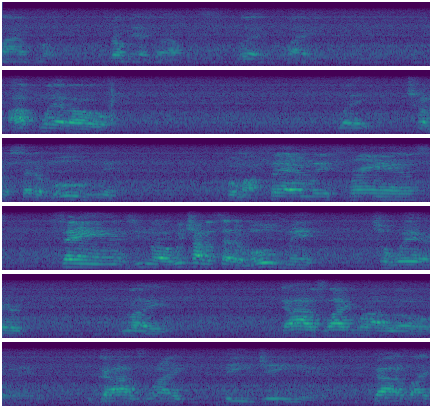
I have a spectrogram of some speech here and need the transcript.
I'm like, dumb ass out, but like I plan on like trying to set a movement for my family, friends, fans. You know, we're trying to set a movement to where like guys like Ralo and guys like BG and guys like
